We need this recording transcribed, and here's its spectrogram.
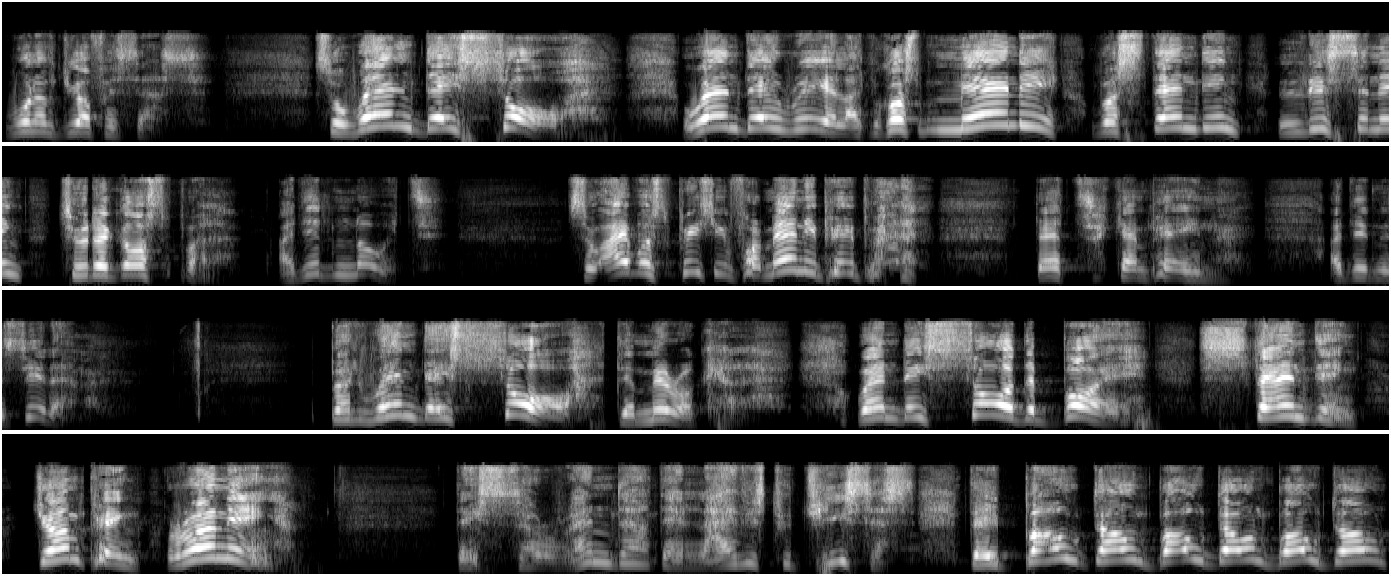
one of the officers. So when they saw, when they realized, because many were standing listening to the gospel, I didn't know it. So I was preaching for many people that campaign. I didn't see them. But when they saw the miracle, when they saw the boy standing, jumping, running, they surrender their lives to Jesus. They bow down, bow down, bow down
